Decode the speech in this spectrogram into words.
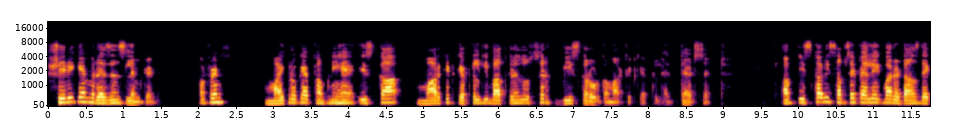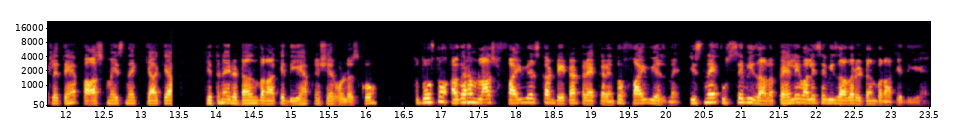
Shreechem resins limited और फ्रेंड्स माइक्रो कैप कंपनी है, इसका मार्केट कैपिटल की बात करें तो सिर्फ़ 20 करोड़ का मार्केट कैपिटल है दैट्स इट अब इसका भी सबसे पहले एक बार रिटर्न्स देख लेते हैं पास्ट में इसने क्या क्या कितने रिटर्न बना के दिए हैं अपने शेयर होल्डर्स को। तो दोस्तों, अगर हम लास्ट फाइव इयर्स का डेटा ट्रैक करें तो फाइव ईयर्स में इसने उससे भी ज़्यादा, पहले वाले से भी ज़्यादा रिटर्न बना के दिए हैं।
